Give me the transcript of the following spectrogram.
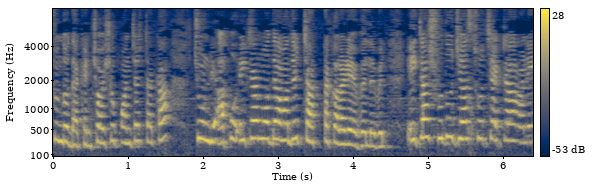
সুন্দর দেখেন, ছয়শো পঞ্চাশ টাকা চুনরি। আপু, এটার মধ্যে আমাদের চারটা কালারে অ্যাভেলেবেল এটা শুধু জাস্ট হচ্ছে একটা মানে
